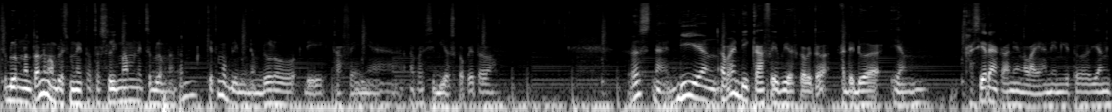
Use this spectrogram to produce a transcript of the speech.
sebelum nonton 15 menit atau 5 menit sebelum nonton kita mau beli minum dulu di kafenya apa sih bioskop itu. Terus nah di yang apa di cafe bioskop itu ada dua yang kasirnya kan yang ngelayanin gitu. Yang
